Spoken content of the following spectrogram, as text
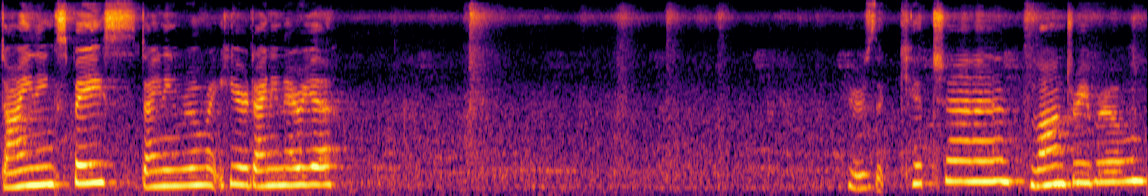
dining space, dining room right here, dining area. Here's the kitchen, laundry room.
